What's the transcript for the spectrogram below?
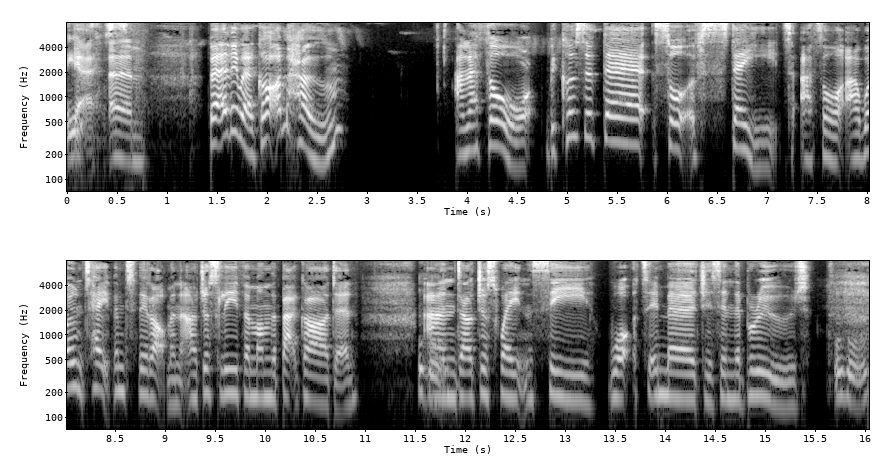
Yes. Um, but anyway, I got them home. And I thought, because of their sort of state, I thought I won't take them to the allotment. I'll just leave them on the back garden Mm-hmm. and I'll just wait and see what emerges in the brood. Mm-hmm.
